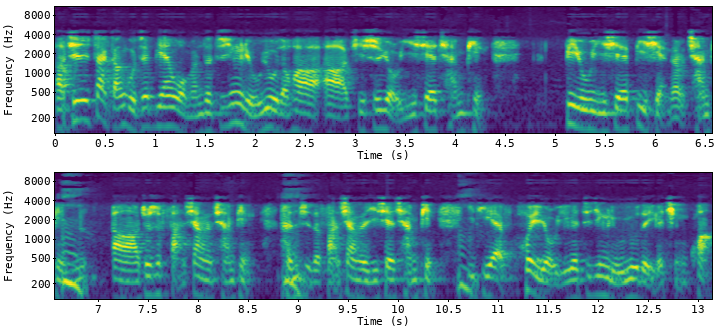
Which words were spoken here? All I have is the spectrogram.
啊、呃、其实，在港股这边，我们的资金流入的话啊、呃，其实有一些产品。比如一些避险的产品啊、就是反向的产品，恒指的反向的一些产品、嗯、，ETF 会有一个资金流入的一个情况。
